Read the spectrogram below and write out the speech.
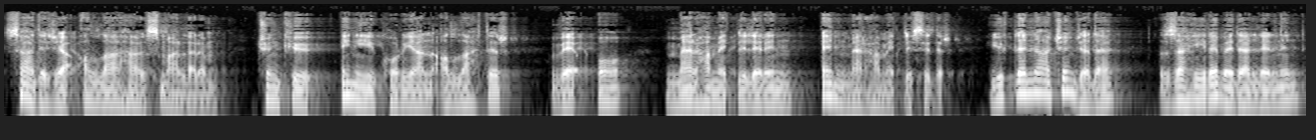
sadece Allah'a ısmarlarım. Çünkü en iyi koruyan Allah'tır ve o merhametlilerin en merhametlisidir. Yüklerini açınca da zahire bedellerinin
